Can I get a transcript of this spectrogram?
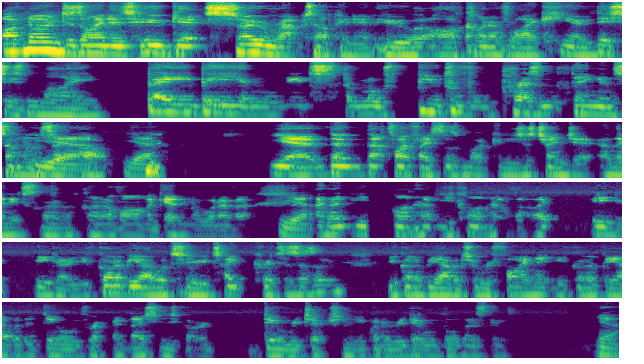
I've known designers who get so wrapped up in it, who are kind of like, you know, this is my baby, and it's the most beautiful present thing, and someone will say, Yeah, "Oh, yeah, yeah, that, that typeface doesn't work. Can you just change it? And then it's kind of, kind of Armageddon or whatever. yeah, And then you can't have you can't have that like, ego. You've got to be able to take criticism. You've got to be able to refine it. You've got to be able to deal with recommendations. You've got to deal rejection. You've got to redeal with all those things. Yeah,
